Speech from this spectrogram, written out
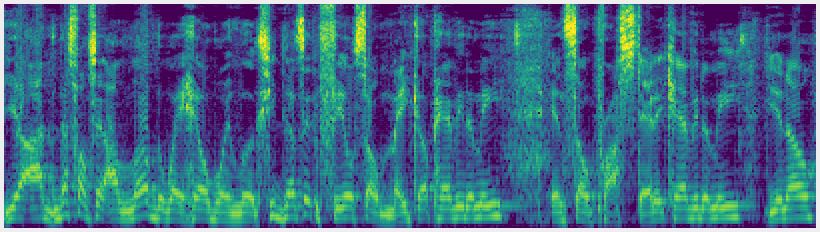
Yeah, I, that's what I'm saying. I love the way Hellboy looks. He doesn't feel so makeup heavy to me and so prosthetic heavy to me, you know?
